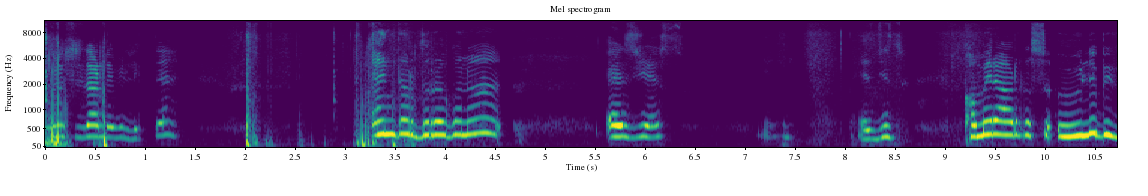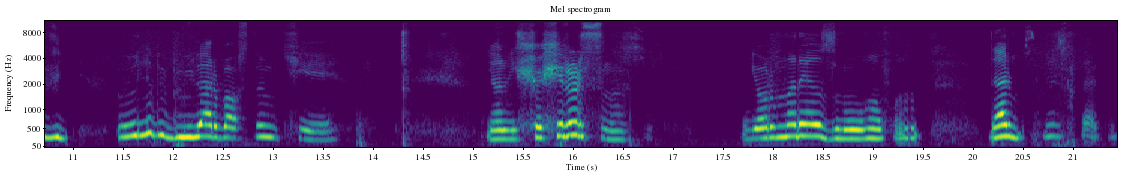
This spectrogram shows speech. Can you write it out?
bugün sizlerle birlikte Ender Dragon'u ezeceğiz. Ezeceğiz. Kamera arkası öyle bir öyle bir büyüler bastım ki yani şaşırırsınız. Yorumlara yazın oha falan. Der misiniz? Derdim.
